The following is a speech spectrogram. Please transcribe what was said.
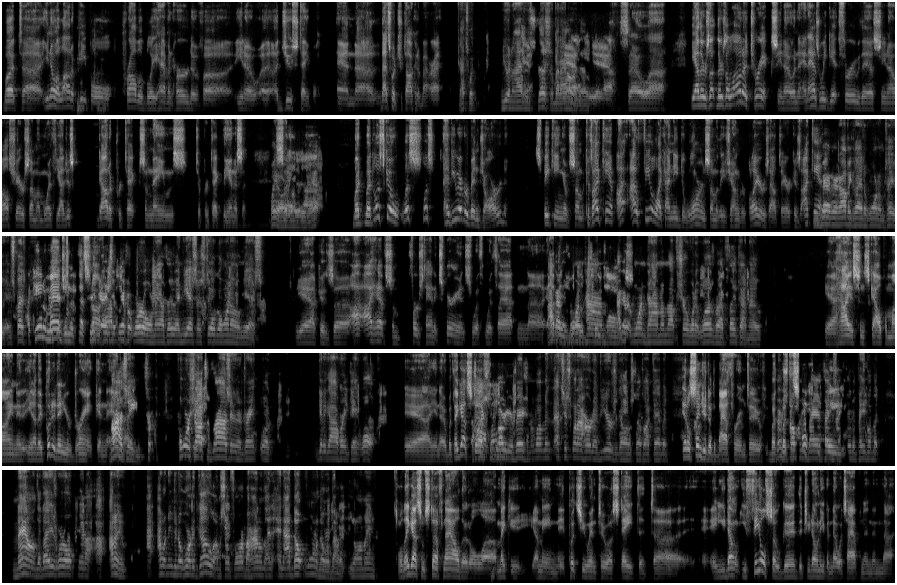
but uh, you know, a lot of people probably haven't heard of uh, you know a, a, juice table, and uh, that's what you're talking about, right? That's what you and I had a discussion about an yeah, hour ago. Yeah. So uh, yeah, there's a, there's a lot of tricks, you know, and, and as we get through this, you know, I'll share some of them with you. I just got to protect some names to protect the innocent. We are. So, uh, but but let's go. Let's let's. Have you ever been jarred? Speaking of some, because I can't. I, I feel like I need to warn some of these younger players out there because I can't. You better, and I'll be glad to warn them too. And especially, I can't imagine that that's not. It's a different world now too, and yes, it's still going on. Yes. Yeah, because uh, I, I have some firsthand experience with with that, and uh, I got it one time. I got it one time. I'm not sure what it was, but I think I know. Yeah, hyoscine scopolamine. Uh, you know, they put it in your drink, and, and Visine. Uh, Four shots yeah. of Visine in a drink will get a guy where he can't walk. Yeah, you know, but they got stuff. Blur your vision. Well, I mean, that's just what I heard of years ago and stuff like that. But it'll send you to the bathroom too. But there's but so many bad things they do to people. But now in today's world, and I, I, I don't even, I, I, wouldn't even know where to go. I'm so far behind on that, and I don't want to know about it. You know what I mean? Well, they got some stuff now that'll uh, make you. I mean, it puts you into a state that, uh, and you don't. You feel so good that you don't even know what's happening, and uh,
